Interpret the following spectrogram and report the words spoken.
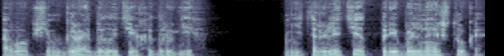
а в общем грабил и тех, и других. Нейтралитет — прибыльная штука.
